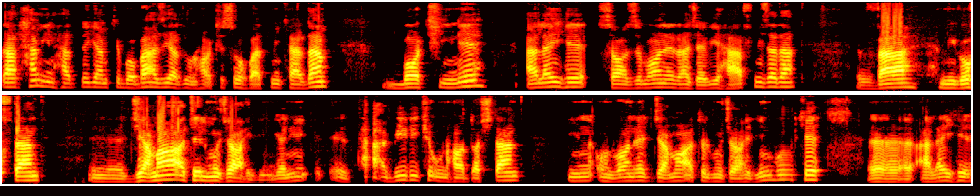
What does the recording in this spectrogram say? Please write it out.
در همین حد بگم که با بعضی از اونها که صحبت می کردم با کینه علیه سازمان رجوی حرف می زدن و می گفتند جماعت المجاهدین. یعنی تعبیری که اونها داشتند این عنوان جماعت المجاهدین بود که علیه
